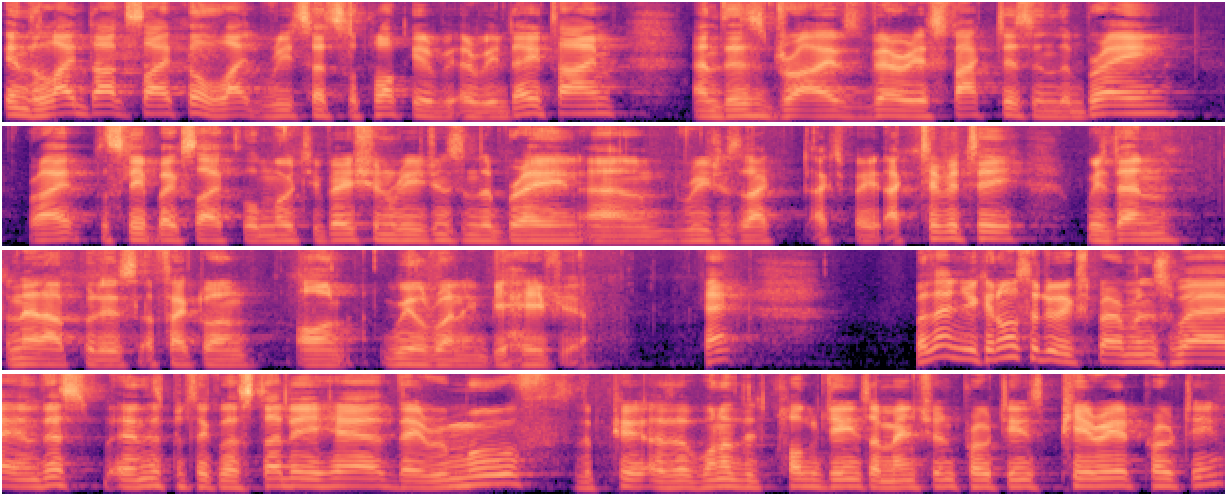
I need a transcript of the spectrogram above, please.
in the light dark cycle, light resets the clock every, every daytime, and this drives various factors in the brain, right? The sleep wake cycle, motivation regions in the brain, and regions that act, activate activity, which then the net output is effect on, on wheel running behavior. Okay? But then you can also do experiments where, in this, in this particular study here, they remove the, uh, the, one of the clock genes I mentioned, proteins, period protein.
